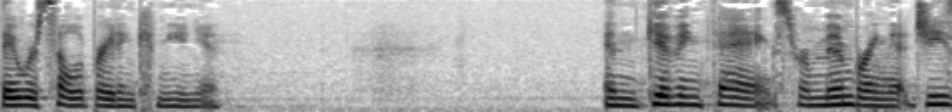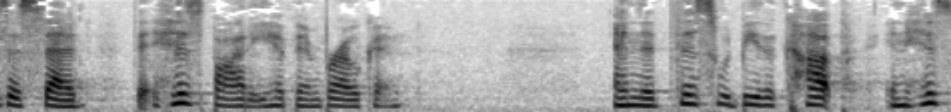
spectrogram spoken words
they were celebrating communion and giving thanks, remembering that Jesus said that his body had been broken and that this would be the cup in his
